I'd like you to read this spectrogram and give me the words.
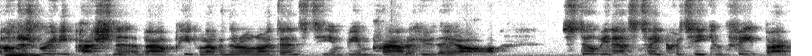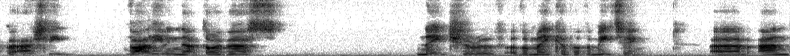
And I'm just really passionate about people having their own identity and being proud of who they are, still being able to take critique and feedback, but actually valuing that diverse nature of, of a makeup of a meeting. Um, and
